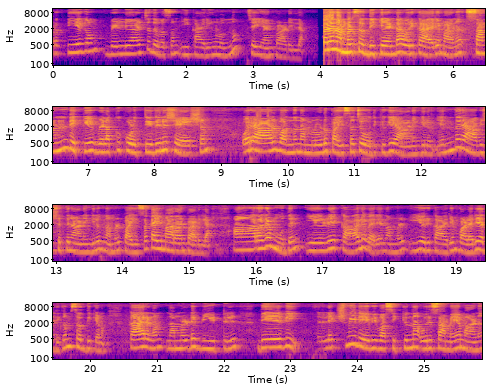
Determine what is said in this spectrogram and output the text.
പ്രത്യേകം വെള്ളിയാഴ്ച ദിവസം ഈ കാര്യങ്ങളൊന്നും ചെയ്യാൻ പാടില്ല. അതുപോലെ നമ്മൾ ശ്രദ്ധിക്കേണ്ട ഒരു കാര്യമാണ് സന്ധ്യയ്ക്ക് വിളക്ക് കൊളുത്തിയതിനു ശേഷം ഒരാൾ വന്ന് നമ്മളോട് പൈസ ചോദിക്കുകയാണെങ്കിലും എന്തൊരാവശ്യത്തിനാണെങ്കിലും നമ്മൾ പൈസ കൈമാറാൻ പാടില്ല. ആറര മുതൽ ഏഴേ കാൽ വരെ നമ്മൾ ഈ ഒരു കാര്യം വളരെയധികം ശ്രദ്ധിക്കണം. കാരണം നമ്മളുടെ വീട്ടിൽ ദേവി ലക്ഷ്മി ദേവി വസിക്കുന്ന ഒരു സമയമാണ്.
